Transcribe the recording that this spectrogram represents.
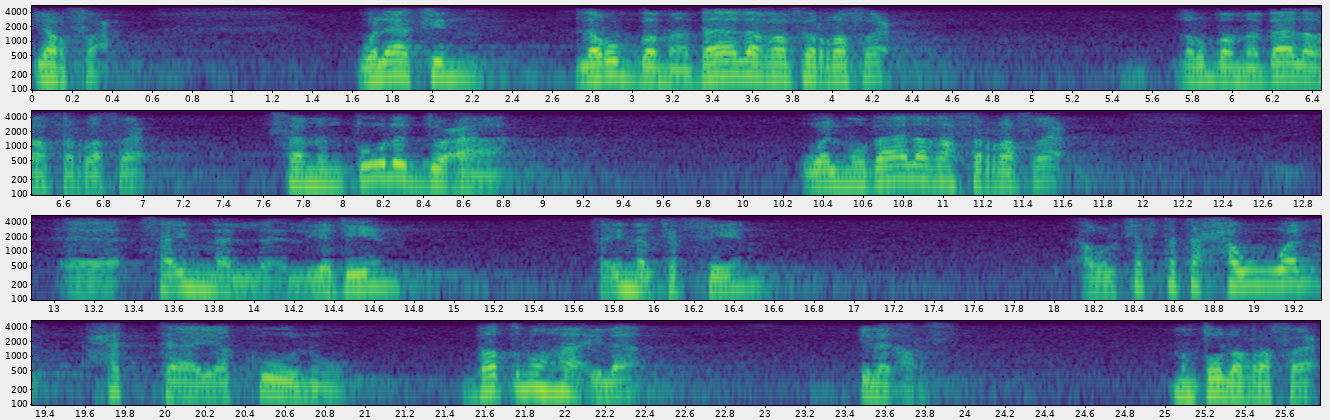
يرفع. ولكن لربما بالغ في الرفع لربما بالغ في الرفع فمن طول الدعاء والمبالغة في الرفع فإن اليدين فإن الكفين أو الكف تتحول حتى يكون بطنها إلى إلى الأرض من طول الرفع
